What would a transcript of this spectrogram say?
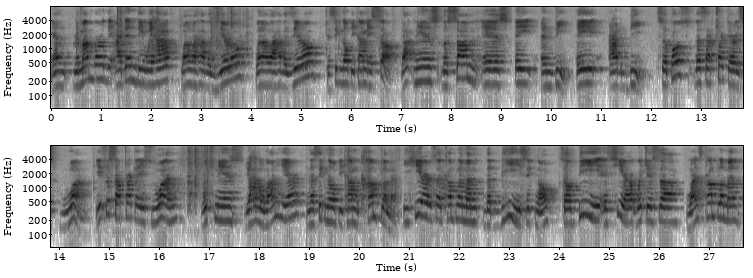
And remember the identity we have when we have a 0. When we have a 0, the signal becomes itself. That means the sum is A and B. A add B. Suppose the subtractor is 1. If the subtractor is 1, which means you have a 1 here, and the signal become complement. Here is a complement the B signal. So B is here, which is uh, one's complement.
